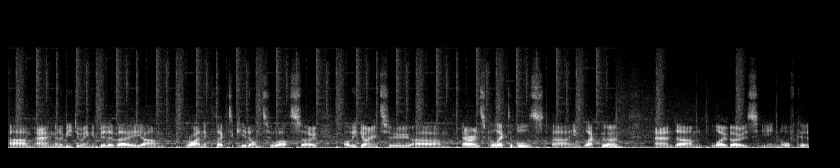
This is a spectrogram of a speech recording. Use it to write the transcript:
Um, and I'm going to be doing a bit of a um, Ryan the Collector Kid on tour. So I'll be going to um, Aaron's Collectables uh, in Blackburn and um, Lobo's in Northcote,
